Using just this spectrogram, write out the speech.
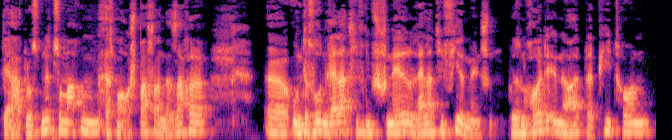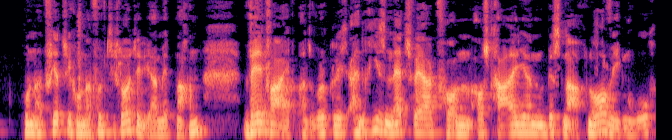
wer hat Lust mitzumachen, erstmal auch Spaß an der Sache. Äh, und es wurden relativ schnell relativ viele Menschen. Wir sind heute innerhalb der Python 140, 150 Leute, die da mitmachen weltweit. Also wirklich ein Riesennetzwerk von Australien bis nach Norwegen hoch.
